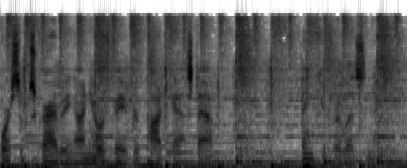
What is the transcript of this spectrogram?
or subscribing on your favorite podcast app. Thank you for listening.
